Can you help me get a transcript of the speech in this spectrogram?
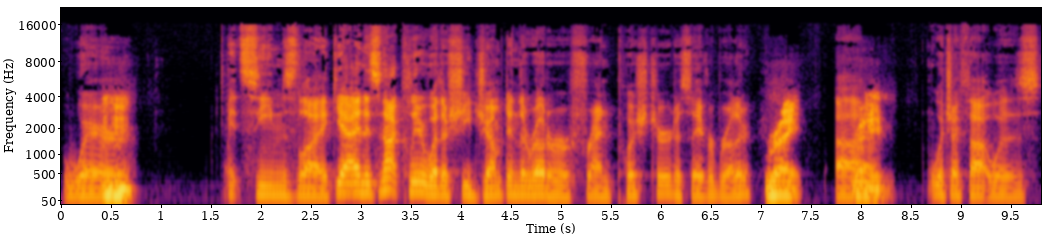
where mm-hmm. it seems like yeah, and it's not clear whether she jumped in the road or her friend pushed her to save her brother. Right. Um, right. Which I thought was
